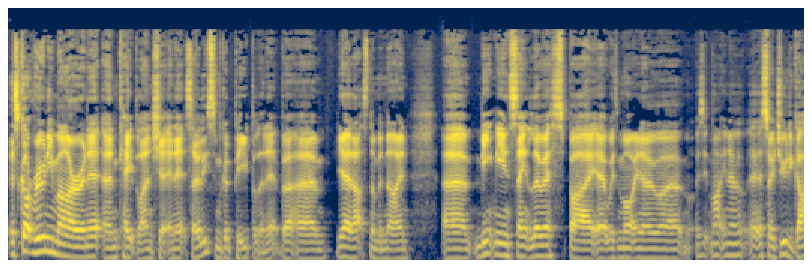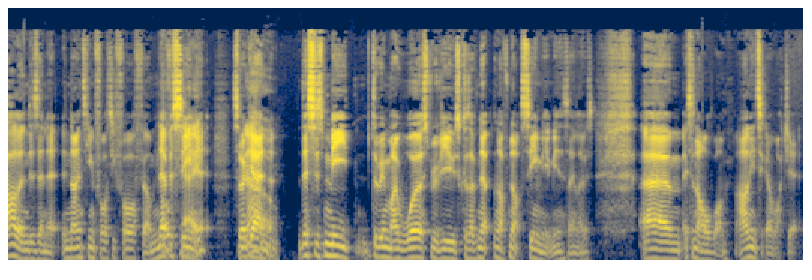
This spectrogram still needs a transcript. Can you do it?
it's got Rooney Mara in it and Cate Blanchett in it, so at least some good people in it. But um, yeah, that's number nine. Um, Meet Me in St. Louis by uh, with Martino. Uh, is it Martino? Uh, sorry, Judy Garland is in it in 1944 film. Never seen it. So again, No. this is me doing my worst reviews because I've, ne- I've not seen Meet Me in St. Louis. Um, it's an old one. I'll need to go and watch it.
